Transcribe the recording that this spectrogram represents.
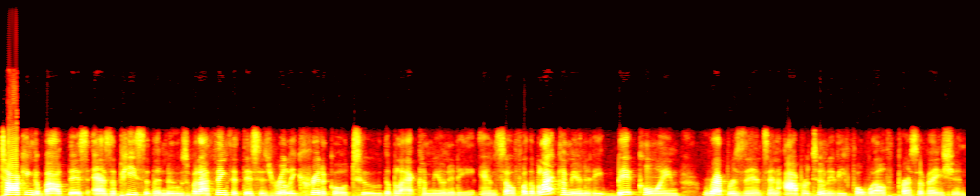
talking about this as a piece of the news, but I think that this is really critical to the black community. And so, for the black community, Bitcoin represents an opportunity for wealth preservation.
